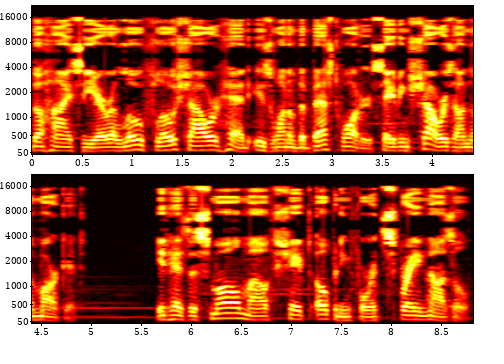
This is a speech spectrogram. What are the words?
The High Sierra low-flow shower head is one of the best water-saving showers on the market. It has a small mouth-shaped opening for its spray nozzle,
